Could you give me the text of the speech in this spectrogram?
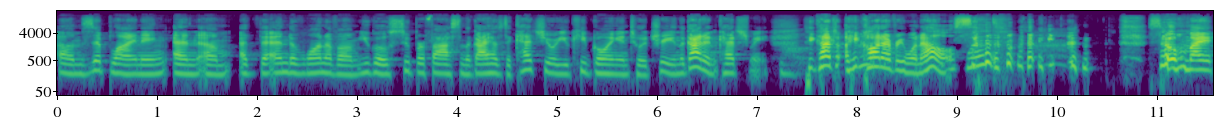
um, zip lining, and um, at the end of one of them, you go super fast, and the guy has to catch you, or you keep going into a tree. And the guy didn't catch me; he caught he caught everyone else. so my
